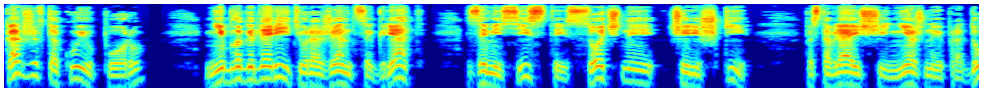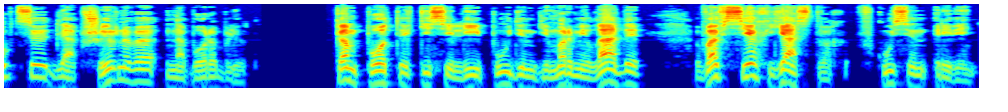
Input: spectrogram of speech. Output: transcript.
Как же в такую пору не благодарить уроженца гряд за мясистые, сочные черешки, поставляющие нежную продукцию для обширного набора блюд? Компоты, кисели, пудинги, мармелады во всех яствах вкусен ревень.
